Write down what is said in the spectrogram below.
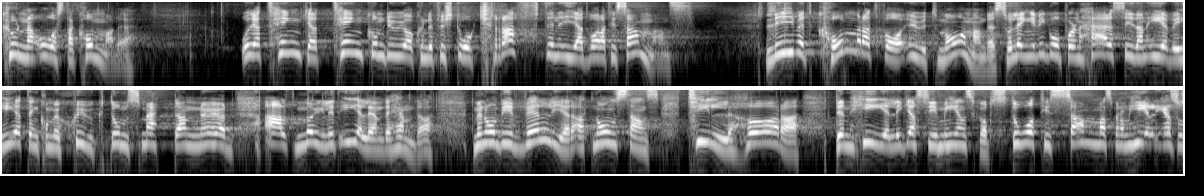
kunna åstadkomma det. Och jag tänker att tänk om du och jag kunde förstå kraften i att vara tillsammans. Livet kommer att vara utmanande. Så länge vi går på den här sidan evigheten kommer sjukdom, smärta, nöd, allt möjligt elände hända. Men om vi väljer att någonstans tillhöra den heligas gemenskap, stå tillsammans med de heliga så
